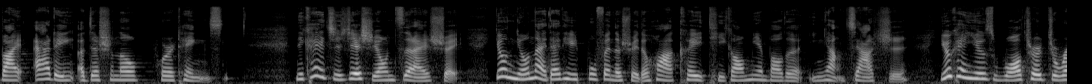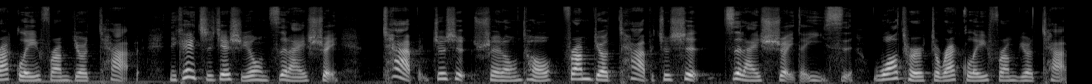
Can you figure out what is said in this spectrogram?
by adding additional proteins. 你可以直接使用自来水，用牛奶代替部分的水的话，可以提高面包的营养价值。You can use water directly from your tap。你可以直接使用自来水，tap 就是水龙头，from your tap 就是自来水的意思。Water directly from your tap，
